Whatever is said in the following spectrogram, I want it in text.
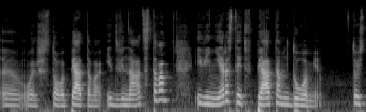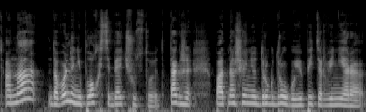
э, ой, 6, 5 и 12, и Венера стоит в пятом доме. То есть она довольно неплохо себя чувствует. Также по отношению друг к другу Юпитер-Венера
